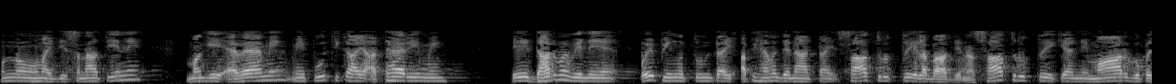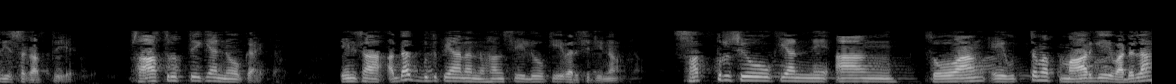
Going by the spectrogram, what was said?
ඔන්න ඔහොමයි දේශනා තියෙන්නේ. මගේ ඇවෑමෙන් මේ පූතිකාය අතහැරීමෙන් ඒ ධර්ම විනය ওই පින්වත්තුන්ටයි අපි හැම දෙනාටයි සාත්‍ෘත්වය ලබා දෙනවා. සාත්‍ෘත්වය කියන්නේ මාර්ග උපදේශකත්වය. ශාස්ත්‍රුත්වය කියන්නේ ඕකයි. ඒ නිසා අදත් බුදු පියාණන් වහන්සේ ලෝකේ වැඩ සිටිනවා. සත්පුරුෂයෝ කියන්නේ ආන් සෝවාන් ඒ උත්තම මාර්ගයේ වඩලා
